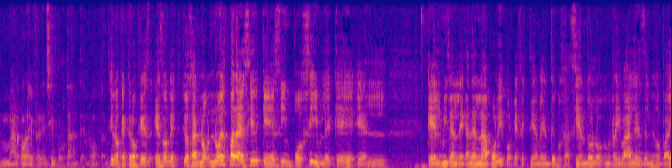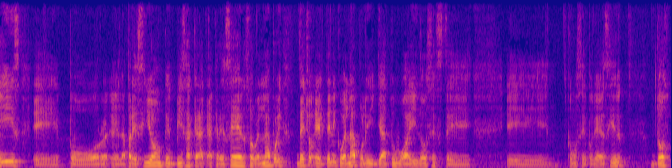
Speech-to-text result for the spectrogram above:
marca una diferencia importante, ¿no? También. que creo que es, es donde, o sea, no, no es para decir que es imposible que el que el Milan le gane al Napoli, porque efectivamente, pues haciendo rivales del mismo país, eh, por eh, la presión que empieza a, crecer sobre el Napoli. De hecho, el técnico del Napoli ya tuvo ahí dos, este, eh, ¿cómo se podría decir? Dos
